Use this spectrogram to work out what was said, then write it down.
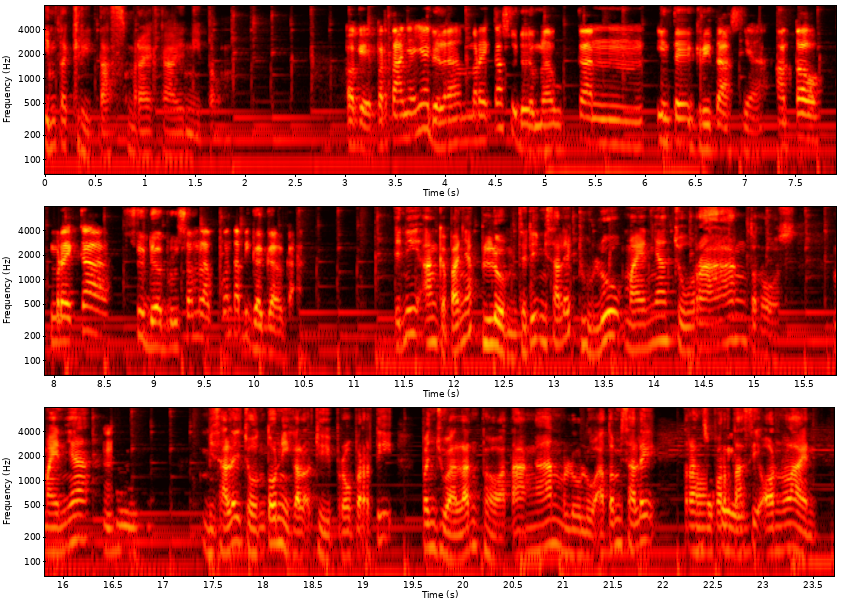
integritas mereka ini Tom? Oke, pertanyaannya adalah mereka sudah melakukan integritasnya atau mereka sudah berusaha melakukan tapi gagal kak? Ini anggapannya belum. Jadi misalnya dulu mainnya curang terus. Mainnya misalnya contoh nih kalau di properti penjualan bawah tangan melulu atau misalnya transportasi online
